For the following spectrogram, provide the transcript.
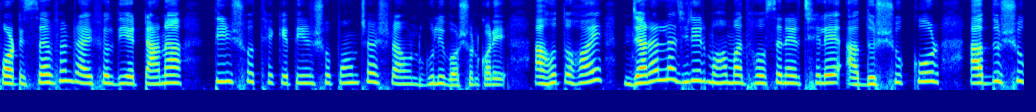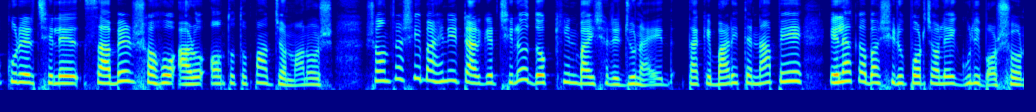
forty seven rifle দিয়ে টানা তিনশো থেকে তিনশো পঞ্চাশ রাউন্ড গুলি বর্ষণ করে। আহত হয় জারাল্লাঝিরির মোহাম্মদ হোসেনের ছেলে আব্দুস শুক্কুর আব্দুস শুক্কুরের ছেলে সাবের সহ আরও অন্তত পাঁচজন মানুষ। সন্ত্রাসী বাহিনীর টার্গেট ছিল দক্ষিণ বাইশারের জুনায়েদ। তাকে বাড়িতে না পেয়ে এলাকাবাসীর উপর চলে গুলি বর্ষণ।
